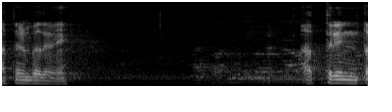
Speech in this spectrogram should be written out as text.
आत्मपद में अत्रिंत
